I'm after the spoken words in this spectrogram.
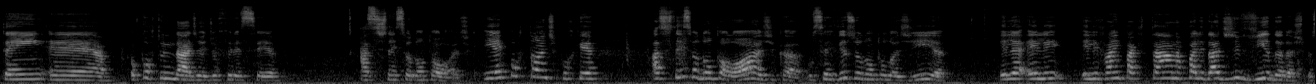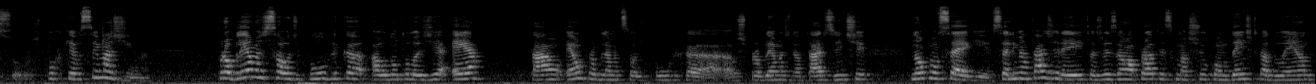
tem é, oportunidade de oferecer assistência odontológica. E é importante porque assistência odontológica, o serviço de odontologia, ele, é- ele, ele vai impactar na qualidade de vida das pessoas. Porque você imagina, problemas de saúde pública, a odontologia é, tá? É um problema de saúde pública, os problemas dentários, a gente não consegue se alimentar direito, às vezes é uma prótese que machuca, um dente que está doendo.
